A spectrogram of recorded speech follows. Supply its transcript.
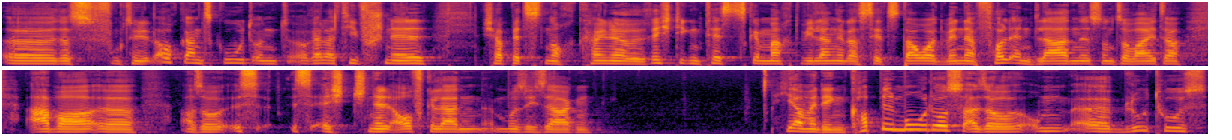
Äh, das funktioniert auch ganz gut und relativ schnell. Ich habe jetzt noch keine richtigen Tests gemacht, wie lange das jetzt dauert, wenn er voll entladen ist und so weiter. Aber äh, also ist, ist echt schnell aufgeladen, muss ich sagen. Hier haben wir den Koppelmodus, also um äh, Bluetooth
